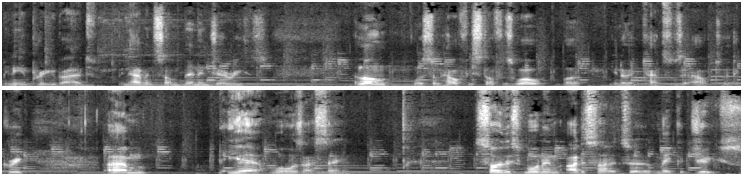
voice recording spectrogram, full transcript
Been eating pretty bad. Been having some Ben and Jerry's, along with some healthy stuff as well. But you know, it cancels it out to a degree. Um, yeah, what was I saying? So this morning I decided to make a juice,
